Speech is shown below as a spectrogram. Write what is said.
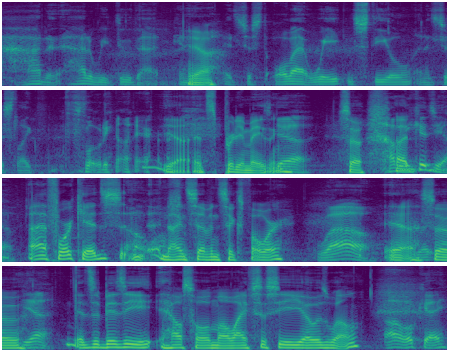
how did how do we do that? You know, Yeah. It's just all that weight and steel, and it's just like floating on air. Yeah, it's pretty amazing. Yeah. So, How many uh, kids do you have? I have four kids, Oh, awesome. nine, seven, six, four. Wow. Yeah. Right. So Yeah. it's a busy household. My wife's a CEO as well, Oh, okay.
